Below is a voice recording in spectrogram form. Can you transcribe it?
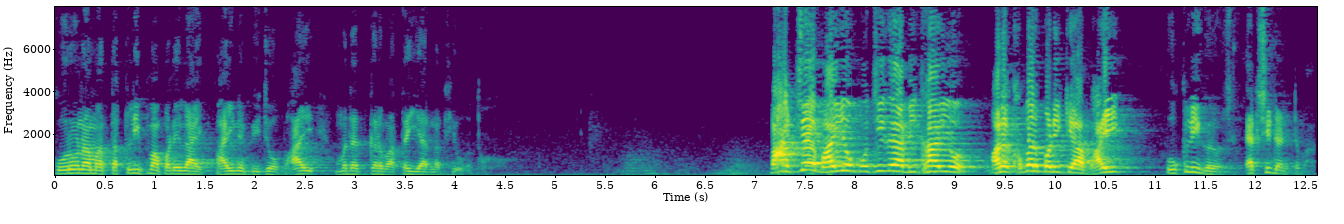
કોરોનામાં તકલીફમાં પડેલા એક ભાઈને બીજો ભાઈ મદદ કરવા તૈયાર નથી હોતો. પાંચે ભાઈઓ પહોંચી ગયા ભિખારીઓ. અને ખબર પડી કે આ ભાઈ ઉકલી ગયો છે એક્સિડન્ટમાં.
